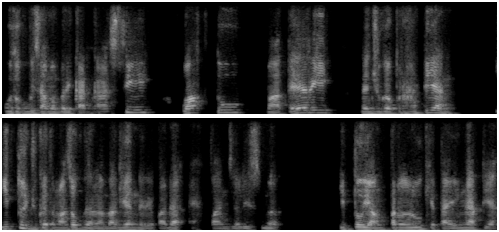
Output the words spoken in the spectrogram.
untuk bisa memberikan kasih, waktu, materi, dan juga perhatian. Itu juga termasuk dalam bagian daripada evangelisme. Itu yang perlu kita ingat ya,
